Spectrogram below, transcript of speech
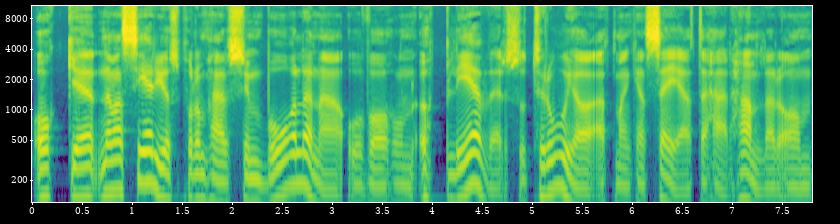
Och eh, när man ser just på de här symbolerna och vad hon upplever så tror jag att man kan säga att det här handlar om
